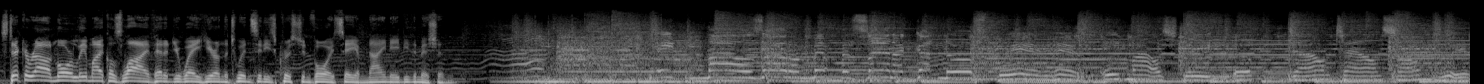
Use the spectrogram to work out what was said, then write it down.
Stick around. More Lee Michaels Live headed your way here on the Twin Cities Christian Voice, AM 980 The Mission. Eight miles out of Memphis and I got no spare. Eight miles straight up downtown somewhere.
